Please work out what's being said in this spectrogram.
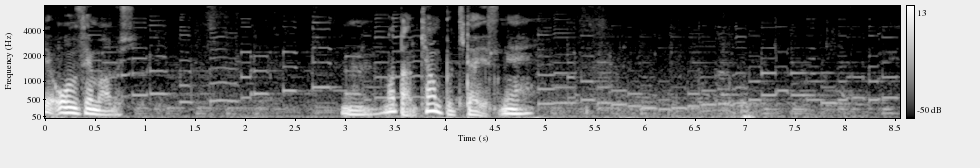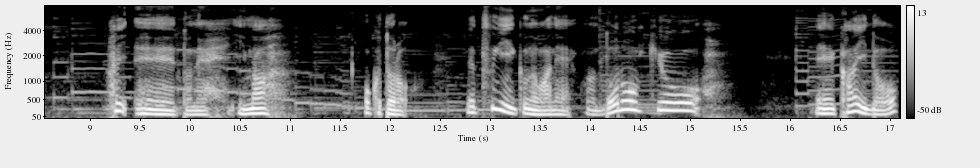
で、温泉もあるし。うん、またキャンプ来たいですね。はい、えー、とね、今、奥トロで次行くのはね、この泥橋、えー、街道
